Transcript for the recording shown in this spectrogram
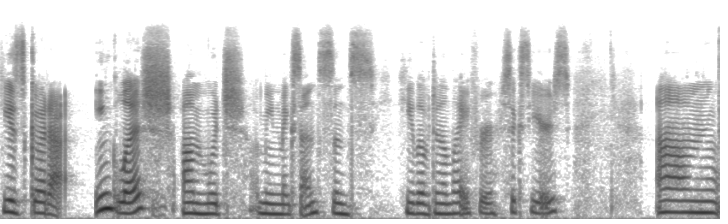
He is good at English, um, which I mean makes sense since he lived in LA for six years. Um,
